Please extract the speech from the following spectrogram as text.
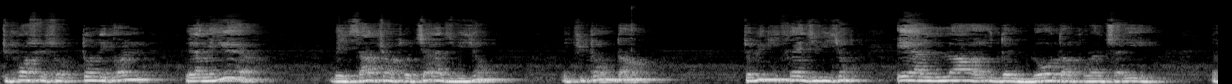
Tu penses que ton école est la meilleure. Mais ça, tu entretiens la division. Et tu tombes dans celui qui crée la division. Et Allah, il donne l'eau dans le Coran Sharif, dans.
